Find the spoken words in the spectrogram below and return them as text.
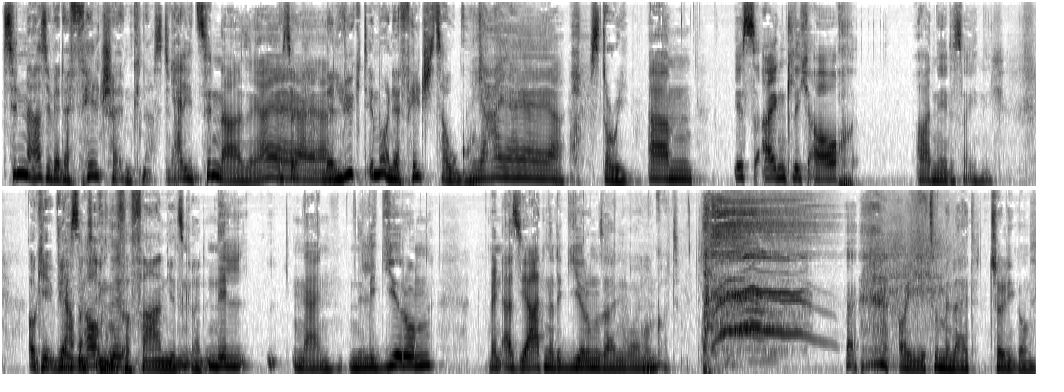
Zinnnase wäre der Fälscher im Knast. Ja, die Zinnnase. Ja, ja, Weißt du, ja, ja. Der lügt immer und der fälscht saugut. Ja, ja, ja, ja. ja. Story. Ähm, ist eigentlich auch. Oh, nee, das sage ich nicht. Okay, wir Ist haben uns auch irgendwo eine- verfahren jetzt gerade. Eine, nein, eine Legierung, wenn Asiaten eine Regierung sagen Oh wollen. Gott. Oh, je, tut mir leid. Entschuldigung.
